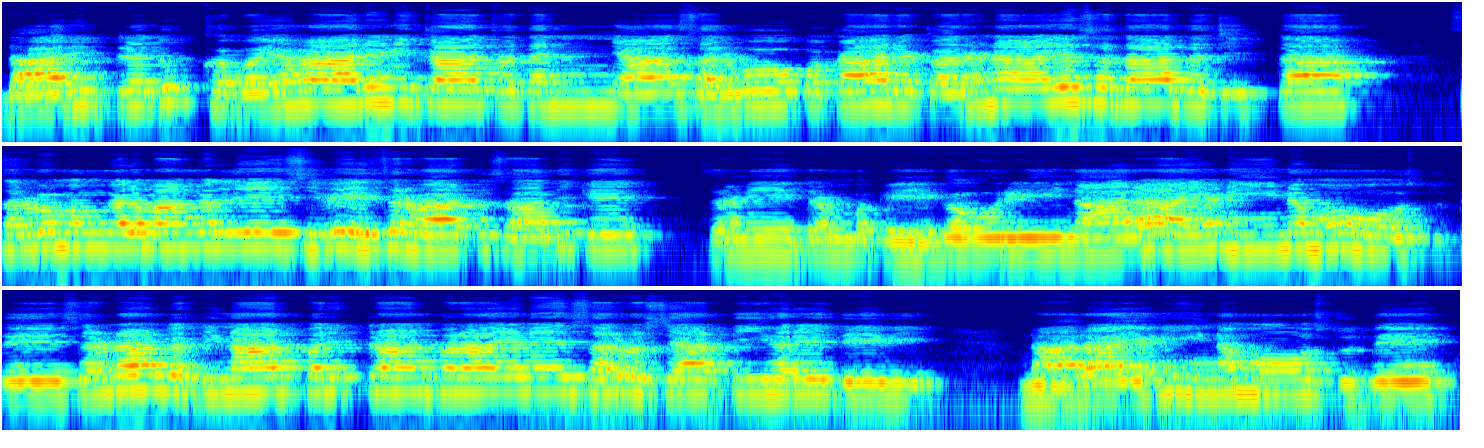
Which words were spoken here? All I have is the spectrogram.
दारिद्र्यदुःखभयहारिणिका त्वदन्या सर्वोपकारकरणाय सदा दचित्ता सर्वमङ्गलमाङ्गल्ये शिवे सर्वार्थसाधिके శరణే ત્રંબકે ગૌરી નારાયણી નમોસ્તુ તે શરણાગતિનાથ પરિત્રાણ પરાયણે સર્વસ્યાર્થી હરે દેવી નારાયણી નમોસ્તુ તે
